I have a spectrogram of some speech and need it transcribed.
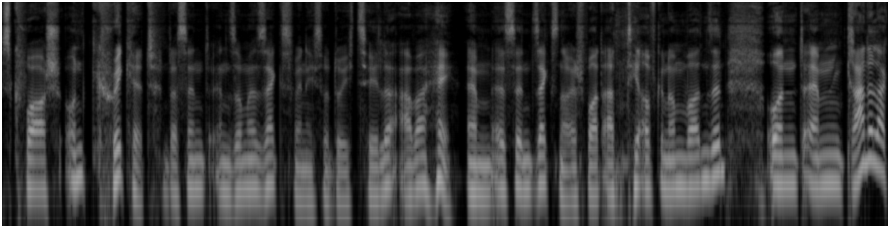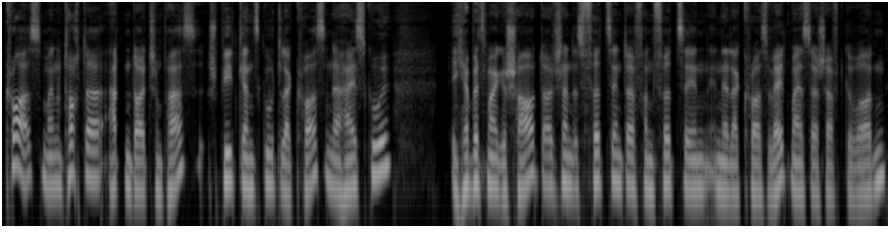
Squash und Cricket. Das sind in Summe sechs, wenn ich so durchzähle. Aber hey, ähm, es sind sechs neue Sportarten, die aufgenommen aufgenommen worden sind. Und ähm, gerade Lacrosse, meine Tochter hat einen deutschen Pass, spielt ganz gut Lacrosse in der Highschool. Ich habe jetzt mal geschaut, Deutschland ist 14. von 14 in der Lacrosse-Weltmeisterschaft geworden.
